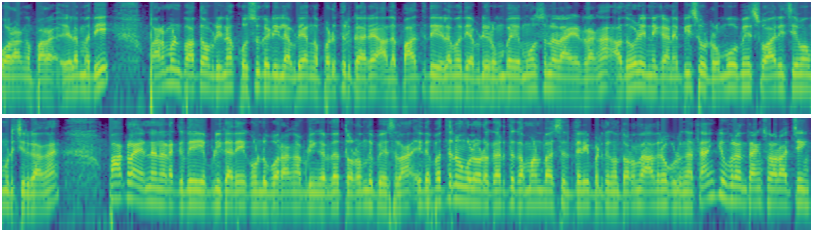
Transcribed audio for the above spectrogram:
போகிறாங்க பர இளமதி. பரமன் பார்த்தோம் அப்படின்னா கொசுக்கடியில் அப்படியே அங்கே படுத்திருக்காரு. அதை பார்த்துட்டு இளமதி அப்படியே ரொம்ப எமோஷனல் ஆகிடுறாங்க அதோடு இன்றைக்கான எபிசோட் ரொம்பவுமே சுவாரஸ்யமாக முடிச்சிருக்காங்க. பார்க்கலாம் என்ன நடக்குது எப்படி கதையை கொண்டு போகிறாங்க அப்படிங்கிறத தொடர்ந்து பேசலாம். இதை பற்றின உங்களோட கருத்து கமெண்ட் பாக்ஸில் தெரியப்படுத்துங்க. தொடர்ந்து ஆதரவு கொடுங்க. தேங்க்யூ ஃப்ரெண்ட் தேங்க்ஸ் ஃபார் வாட்சிங்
